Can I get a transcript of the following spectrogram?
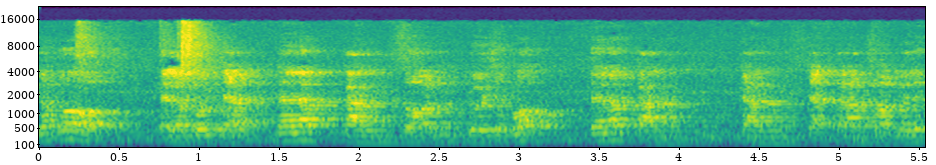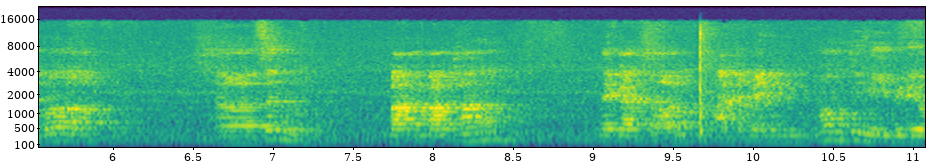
แล้วก็แต่ละคนจะได้รับการสอนโดยเฉพาะได้รับการการจัดการสอนโดยเฉพาะเออซึ่งบางบางครั้งในการสอนอาจจะเป็นห้องที่มีวิดีโอ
